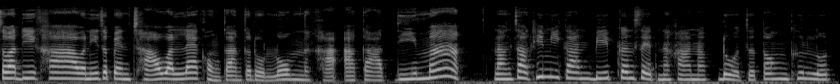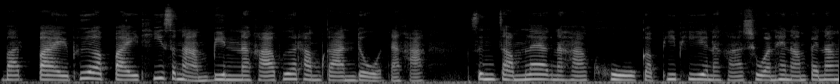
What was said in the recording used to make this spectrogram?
สวัสดีค่ะ วันนี้จะเป็นเช้าวันแรกของการกระโดดร่มนะคะ อากาศดีมาก หลังจากที่มีการบีบกันเสร็จนะคะ นักโดดจะต้องขึ้นรถบัสไปเพื่อไปที่สนามบินนะคะ เพื่อทำการโดดนะคะ ซึ่งจำแรกนะคะครูกับพี่ๆนะคะ ชวนให้น้ำไปนั่ง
